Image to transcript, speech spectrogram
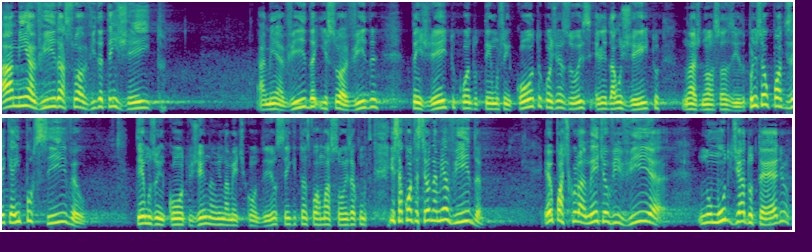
A minha vida, a sua vida tem jeito. A minha vida e sua vida tem jeito quando temos encontro com Jesus, ele dá um jeito nas nossas vidas. Por isso eu posso dizer que é impossível termos um encontro genuinamente com Deus sem que transformações aconteçam. Isso aconteceu na minha vida. Eu particularmente eu vivia no mundo de adultério,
